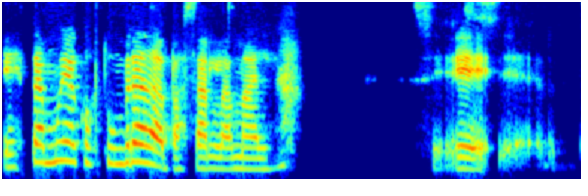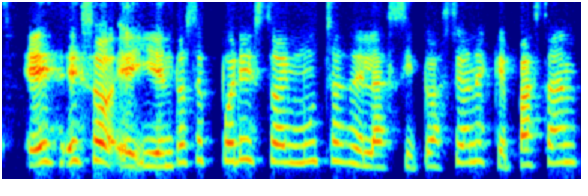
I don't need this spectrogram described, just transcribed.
está muy acostumbrada a pasarla mal. Sí, es eh, eso, eh, y entonces por eso hay muchas de las situaciones que pasan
